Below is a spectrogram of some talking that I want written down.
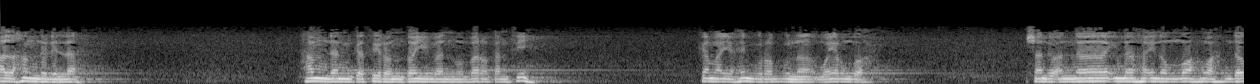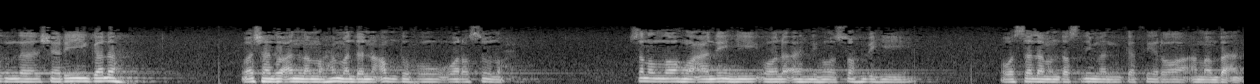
Alhamdulillah. Hamdan kathiran tayyiban mubarakan fih. Kama wa yardah. Asyadu an la ilaha illallah Wa asyadu muhammadan abduhu wa rasuluh. Sallallahu alaihi wa la ahlihi tasliman kathira amma ba'd.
